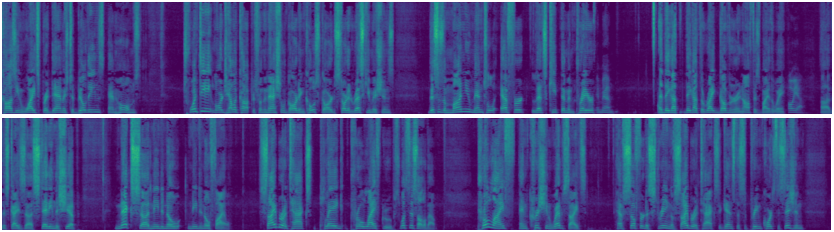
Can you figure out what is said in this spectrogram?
causing widespread damage to buildings and homes. 28 large helicopters from the National Guard and Coast Guard started rescue missions. This is a monumental effort. Let's keep them in prayer. Amen. And they got they got the right governor in office, by the way. Oh yeah. Uh, this guy's uh, steadying the ship. Next, uh, need to know need to know file. Cyber attacks plague pro life groups. What's this all about? Pro life and Christian websites have suffered a string of cyber attacks against the Supreme Court's decision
